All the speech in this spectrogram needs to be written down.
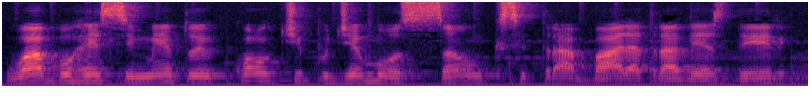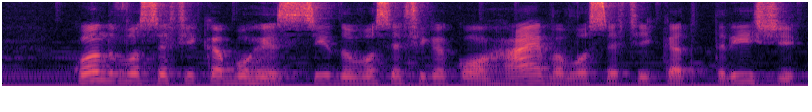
o aborrecimento é qual tipo de emoção que se trabalha através dele. Quando você fica aborrecido, você fica com raiva, você fica triste,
